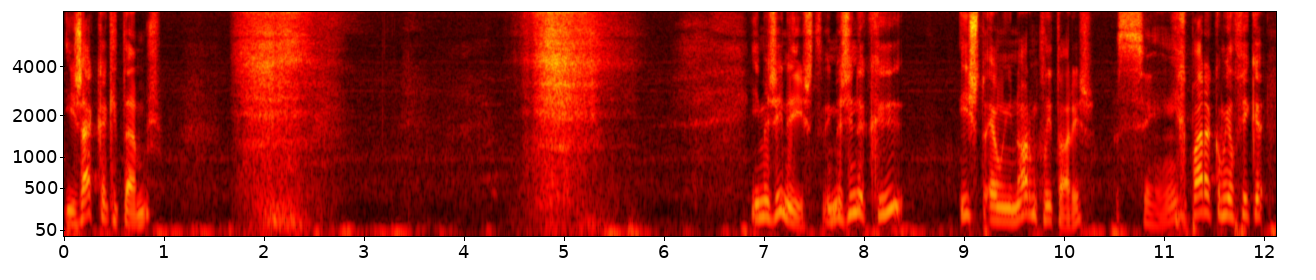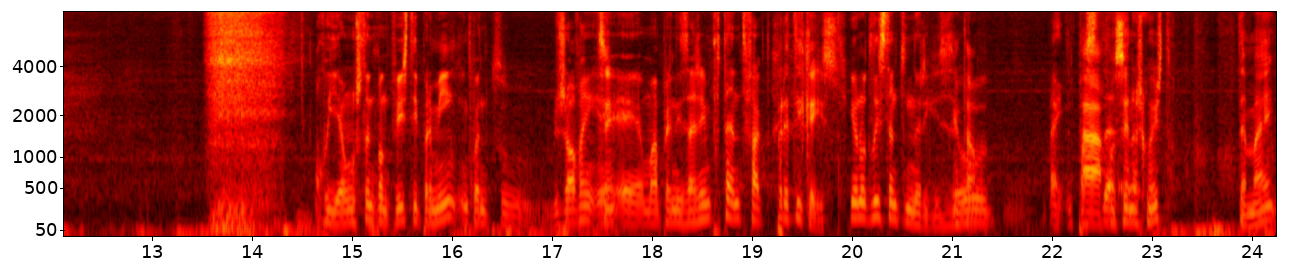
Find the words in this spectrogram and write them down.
E já que aqui estamos. Imagina isto. Imagina que isto é um enorme clitóris e Sim. repara como ele fica. Rui, é um excelente ponto de vista e para mim, enquanto jovem, Sim. é é uma aprendizagem importante, de facto. Pratica isso. Eu não utilizo tanto o nariz. Então. Eu, bem, Ah, dar- funcionas com isto? Também.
